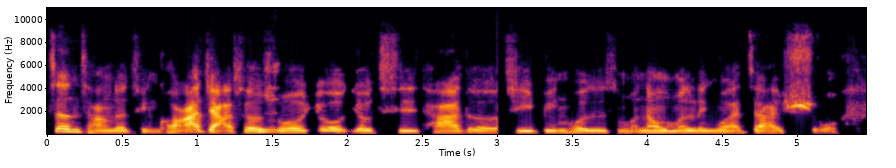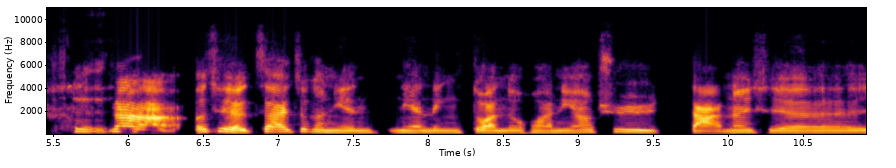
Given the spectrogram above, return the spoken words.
正常的情况啊。假设说有有其他的疾病或者什么，那我们另外再说。是那而且在这个年年龄段的话，你要去打那些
